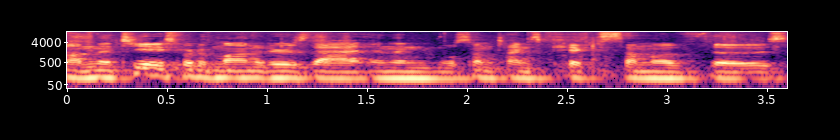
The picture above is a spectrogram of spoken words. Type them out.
Um, the TA sort of monitors that, and then we'll sometimes kick some of those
